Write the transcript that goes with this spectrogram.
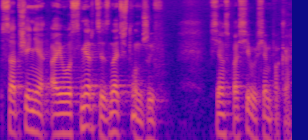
сообщения о его смерти, значит он жив. Всем спасибо, всем пока.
